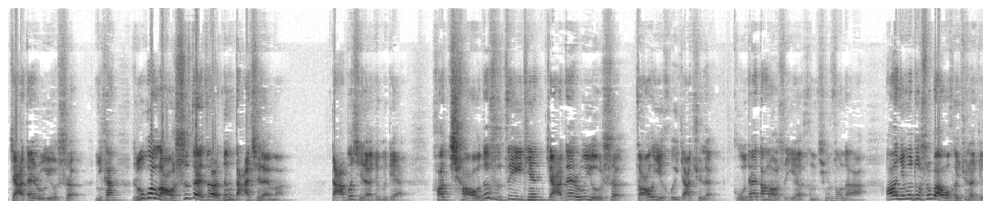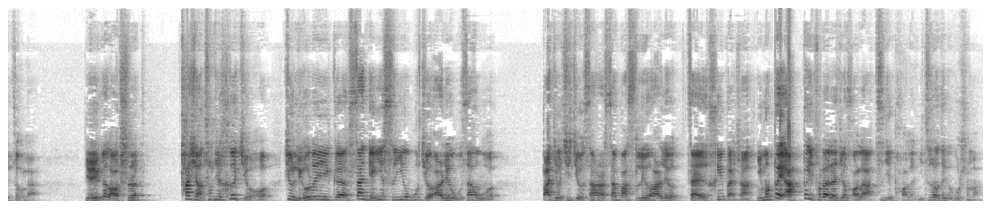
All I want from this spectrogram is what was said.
贾代儒有事，你看，如果老师在这儿能打起来吗？打不起来，对不对？好巧的是这一天贾代儒有事，早已回家去了。古代当老师也很轻松的啊，啊，你们读书吧，我回去了就走了。有一个老师，他想出去喝酒，就留了一个三点一四一五九二六五三五。八九七九三二三八四六二六，在黑板上，你们背啊，背出来了就好了，自己跑了。你知道这个故事吗？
